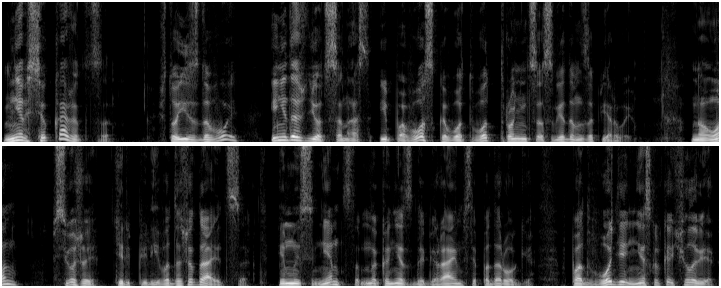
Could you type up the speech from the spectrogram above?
Мне все кажется, что ездовой и не дождется нас, и повозка вот-вот тронется следом за первой. Но он все же терпеливо дожидается, и мы с немцем наконец добираемся по дороге. В подводе несколько человек.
